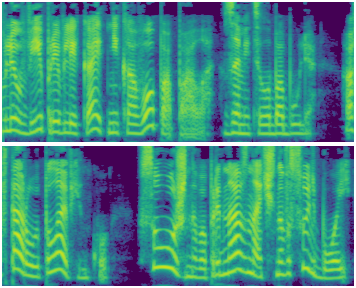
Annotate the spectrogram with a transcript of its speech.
в любви привлекает никого попало», — заметила бабуля. «А вторую половинку, сужного, предназначенного судьбой,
